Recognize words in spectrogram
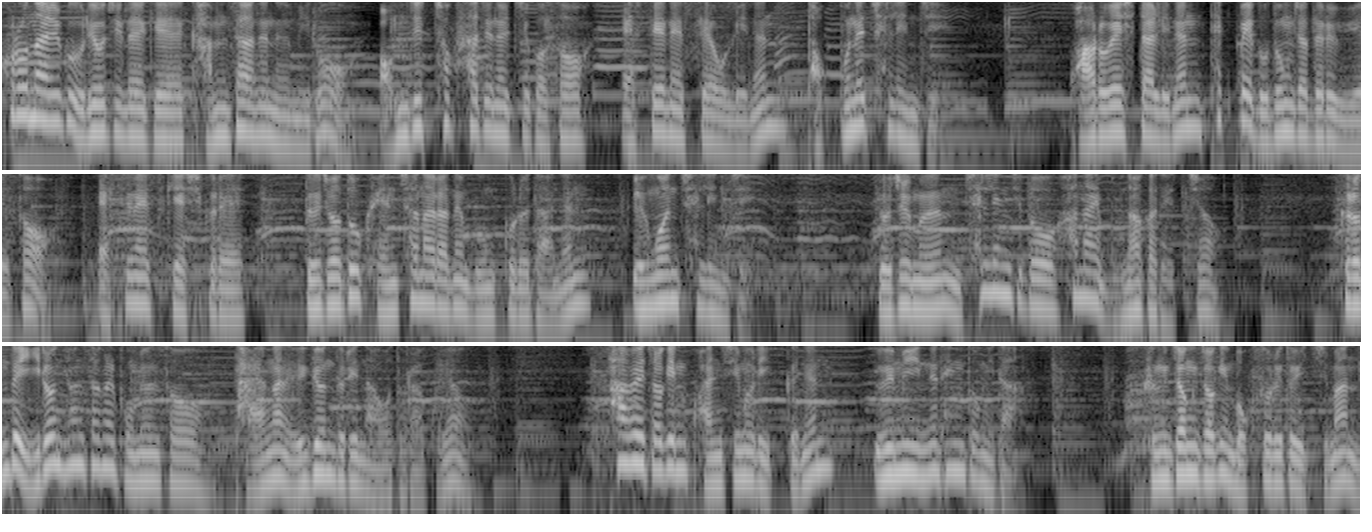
코로나19 의료진에게 감사하는 의미로 엄지척 사진을 찍어서 SNS에 올리는 덕분에 챌린지. 과로에 시달리는 택배 노동자들을 위해서 SNS 게시글에 늦어도 괜찮아라는 문구를 다는 응원 챌린지. 요즘은 챌린지도 하나의 문화가 됐죠. 그런데 이런 현상을 보면서 다양한 의견들이 나오더라고요. 사회적인 관심을 이끄는 의미 있는 행동이다. 긍정적인 목소리도 있지만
